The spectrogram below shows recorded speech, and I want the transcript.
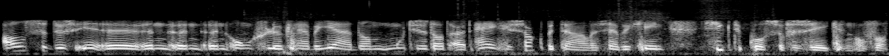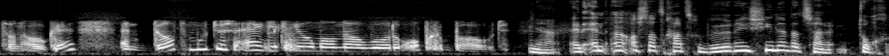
Als ze dus een, een, een ongeluk hebben, ja, dan moeten ze dat uit eigen zak betalen. Ze hebben geen ziektekostenverzekering of wat dan ook. Hè? En dat moet dus eigenlijk helemaal nou worden opgebouwd. Ja, en, en als dat gaat gebeuren in China, dat zijn toch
